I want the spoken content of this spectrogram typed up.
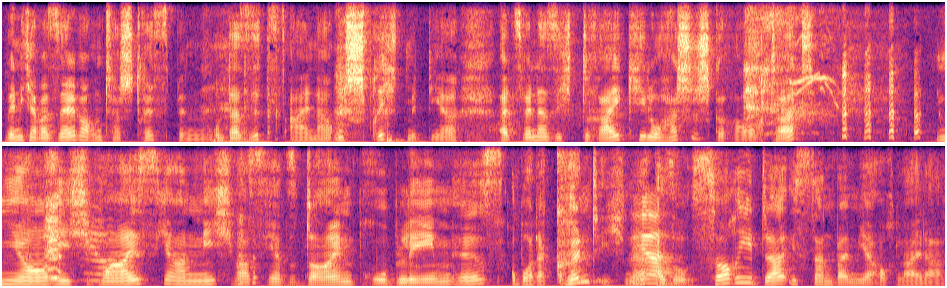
Wenn ich aber selber unter Stress bin und da sitzt einer und spricht mit dir, als wenn er sich drei Kilo Haschisch geraucht hat. Ja, ich weiß ja nicht, was jetzt dein Problem ist. Oh, boah, da könnte ich, ne? Ja. Also, sorry, da ist dann bei mir auch leider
